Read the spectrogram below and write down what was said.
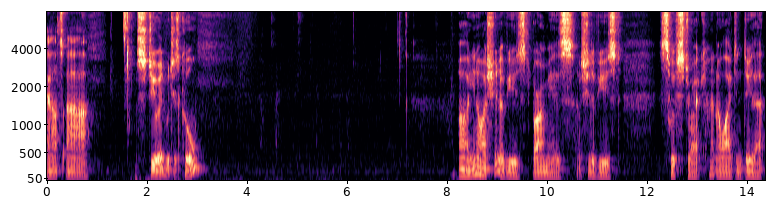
out our steward, which is cool. Oh, you know, I should have used Boromir's. I should have used Swift Strike. I don't know why I didn't do that.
